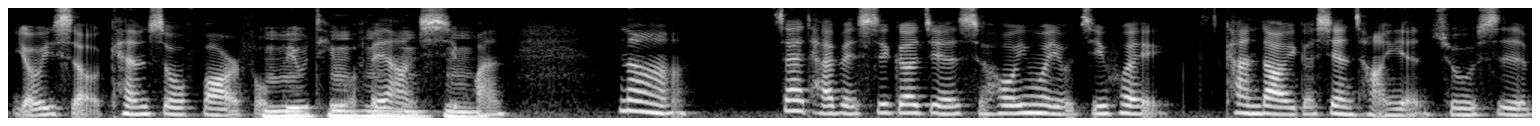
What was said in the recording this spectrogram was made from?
有一首《Came So Far for Beauty》，嗯，我非常喜欢。那在台北诗歌节的时候，因为有机会看到一个现场演出，是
